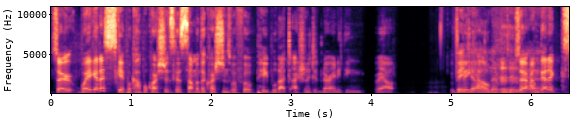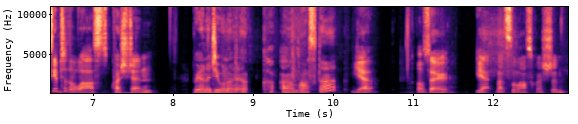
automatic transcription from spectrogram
So we're going to skip a couple questions because some of the questions were for people that actually didn't know anything about VCAL, VCAL. and everything. So I'm going to skip to the last question. Brianna, do you want to um, ask that? Yeah. Also, yeah, that's the last question.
